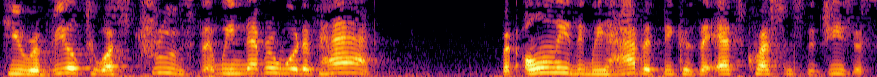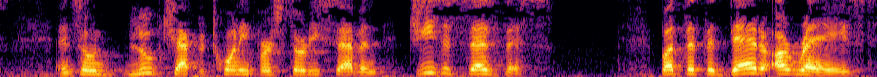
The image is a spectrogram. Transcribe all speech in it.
He revealed to us truths that we never would have had. But only that we have it because they asked questions to Jesus. And so in Luke chapter 20 verse 37, Jesus says this, but that the dead are raised,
